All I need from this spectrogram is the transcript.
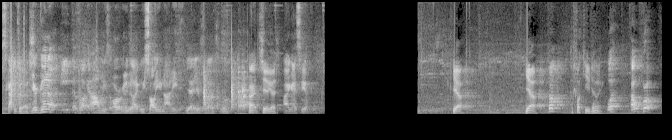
Scott, you're gonna eat the fucking hot wings, or we're gonna be like, we saw you not eat it. Yeah, you're flexible. All right, see you guys. All right, guys, see you. Yeah. Yeah. What the fuck are you doing? What? Oh, bro,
